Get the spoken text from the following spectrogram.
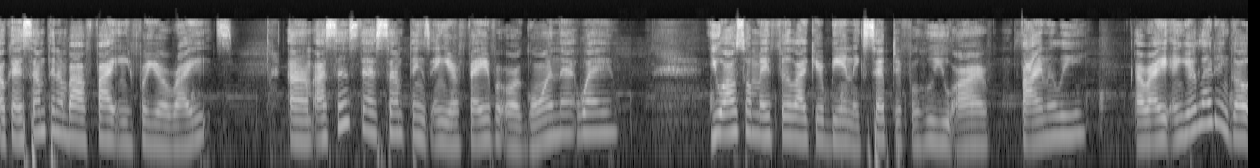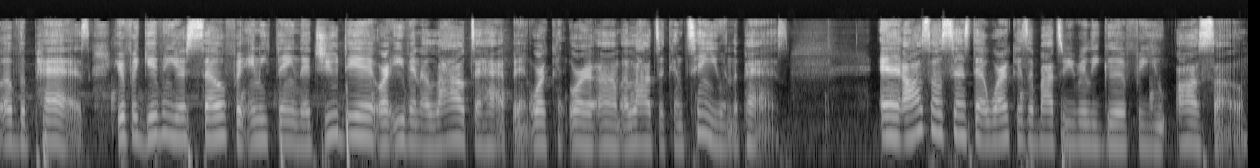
Okay, something about fighting for your rights. Um, I sense that something's in your favor or going that way. You also may feel like you're being accepted for who you are finally. All right. And you're letting go of the past. You're forgiving yourself for anything that you did or even allowed to happen or, or um, allowed to continue in the past. And also, since that work is about to be really good for you, also.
